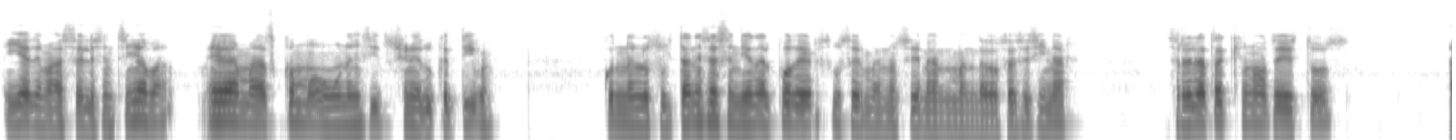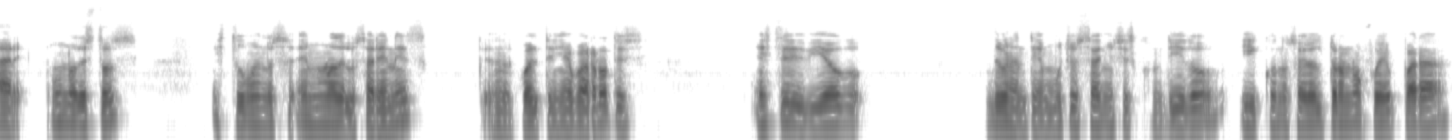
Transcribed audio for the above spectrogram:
y además se les enseñaba, era más como una institución educativa. Cuando los sultanes ascendían al poder, sus hermanos eran mandados a asesinar. Se relata que uno de estos, uno de estos estuvo en, los, en uno de los arenes, en el cual tenía barrotes, este vivió durante muchos años escondido y cuando salió al trono fue para,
